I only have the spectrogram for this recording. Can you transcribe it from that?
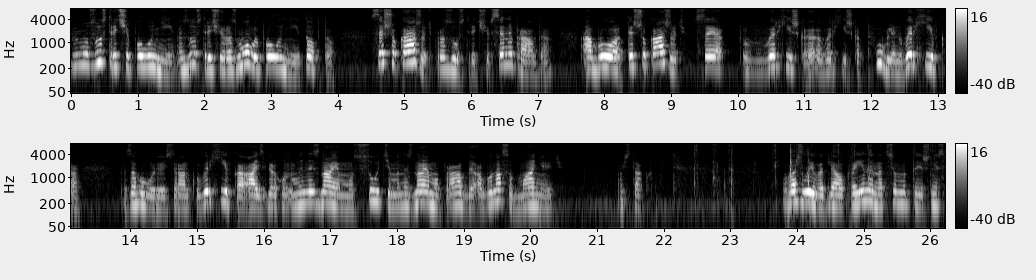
ну, зустрічі по луні. Зустрічі, розмови по луні. Тобто, все, що кажуть про зустрічі, все неправда. Або те, що кажуть, це верхішка, верхішка, тьфу, блін, верхівка заговорююсь зранку, верхівка айсбергу. Ми не знаємо суті, ми не знаємо правди, або нас обманюють. Ось так. Важливе для України на цьому тижні з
